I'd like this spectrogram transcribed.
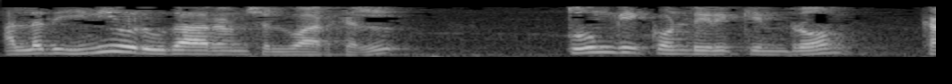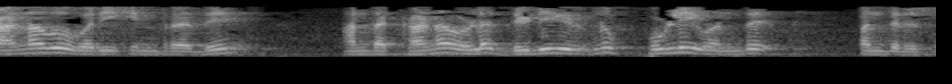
அல்லது இனி ஒரு உதாரணம் சொல்வார்கள். தூங்கிக் கொண்டிருக்கின்றோம் கனவு வருகின்றது அந்த கனவுல திடீர்னு புலி வந்து வந்துருது.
